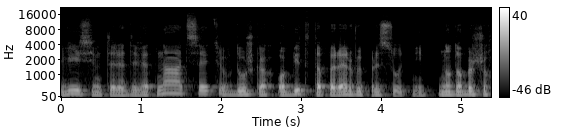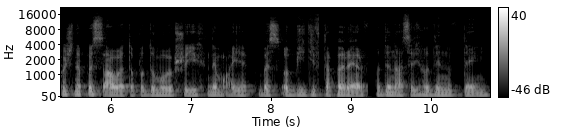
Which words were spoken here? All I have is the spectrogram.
8-19, в дужках обід та перерви присутні. Ну добре, що хоч написали, то подумали б, що їх немає без обідів та перерв 11 годин в день.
